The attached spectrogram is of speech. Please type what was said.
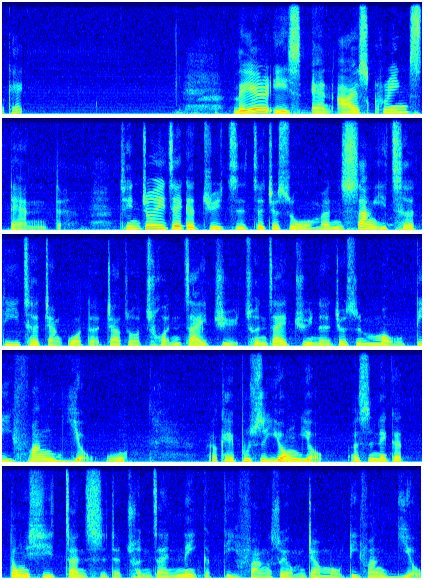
OK。There is an ice cream stand。 请注意这个句子，这就是我们上一册第一册讲过的，叫做存在句。存在句呢，就是某地方有，OK，不是拥有，而是那个东西暂时的存在那个地方，所以我们叫某地方有。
